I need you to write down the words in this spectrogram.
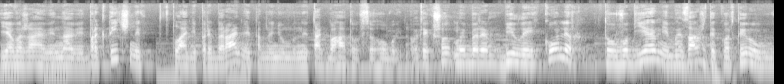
я вважаю він навіть практичний в плані прибирання. Там на ньому не так багато всього видно. От якщо ми беремо білий колір. То в об'ємі ми завжди квартиру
